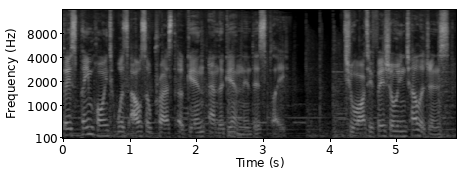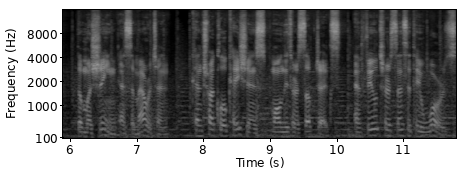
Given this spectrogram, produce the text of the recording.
This pain point was also pressed again and again in this play. To artificial intelligence, the machine and Samaritan can track locations, monitor subjects, and filter sensitive words.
